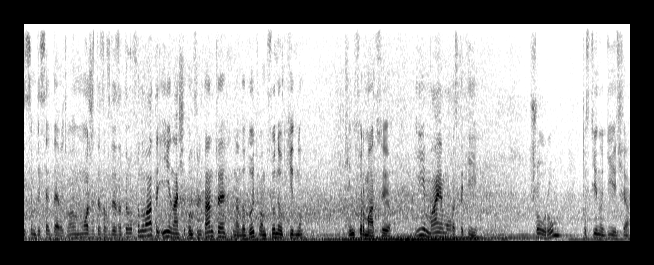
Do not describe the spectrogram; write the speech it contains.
89. Ви можете завжди зателефонувати і наші консультанти нададуть вам всю необхідну інформацію. І маємо ось такий шоурум, постійно діюча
